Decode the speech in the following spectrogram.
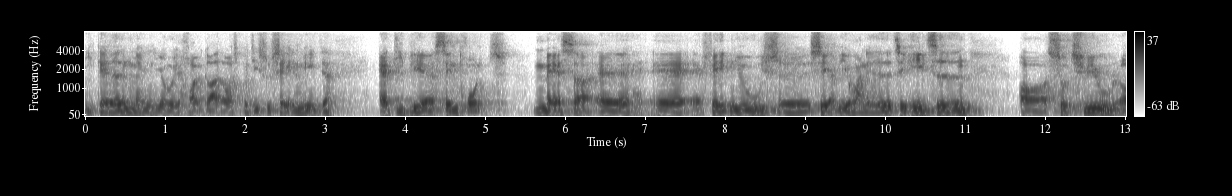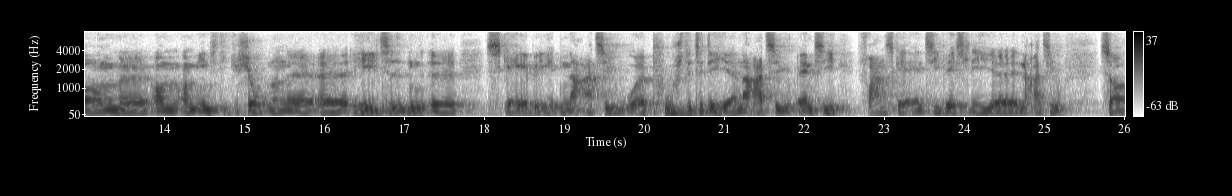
i gaden, men jo i høj grad også på de sociale medier, at de bliver sendt rundt. Masser af, af, af fake news øh, ser vi jo hernede til hele tiden, og så tvivl om, øh, om, om institutionerne øh, hele tiden, øh, skabe et narrativ, øh, puste til det her narrativ, anti franske antivestlige øh, narrativ. Så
